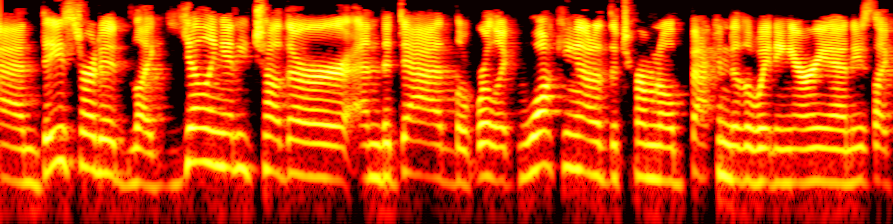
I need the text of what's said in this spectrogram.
and they started like yelling at each other and the dad were like walking out of the terminal back into the waiting area and he's like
